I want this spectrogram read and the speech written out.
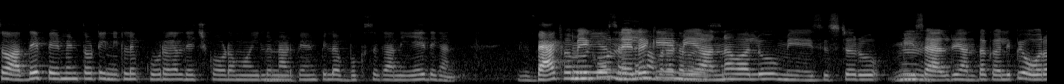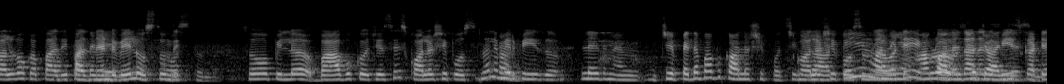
సో అదే పేమెంట్ తోటి ఇంట్లో కూరగాయలు తెచ్చుకోవడము ఇల్లు నడిపే పిల్లల బుక్స్ కానీ ఏది కానీ బ్యాక్ మీకు నెలకి మీ అన్న వాళ్ళు మీ సిస్టరు మీ శాలరీ అంతా కలిపి ఓవరాల్గా ఒక పది పన్నెండు వేలు వస్తుంది. వస్తుంది. సో పిల్ల బాబుకి వచ్చేసి స్కాలర్షిప్ వస్తుందా లేదా మీరు ఫీజు? లేదు మ్యామ్ పెద్ద బాబు స్కాలర్షిప్ వచ్చింది స్కాలర్షిప్ వస్తుంది కాబట్టి ఇప్పుడు దానికి ఫీజు. కట్టే.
